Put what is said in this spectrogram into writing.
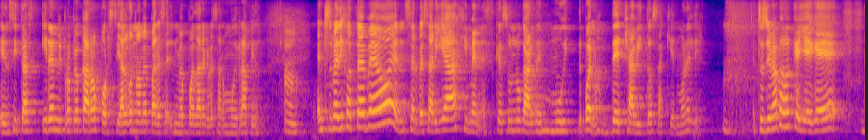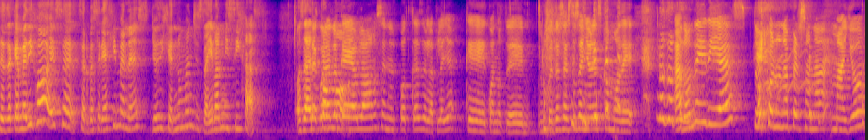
en, citas, ir en mi propio carro por si algo no me parece, me pueda regresar muy rápido. Ah. Entonces me dijo, te veo en Cervecería Jiménez, que es un lugar de muy, bueno, de chavitos aquí en Morelia. Entonces yo me acuerdo que llegué, desde que me dijo ese Cervecería Jiménez, yo dije, no manches, ahí van mis hijas. O sea, ¿Te es acuerdas como... lo que hablábamos en el podcast de la playa? Que cuando te encuentras a estos señores como de, ¿a dónde irías tú con una persona mayor?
